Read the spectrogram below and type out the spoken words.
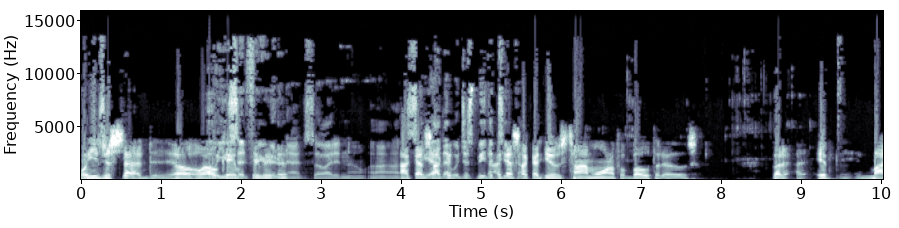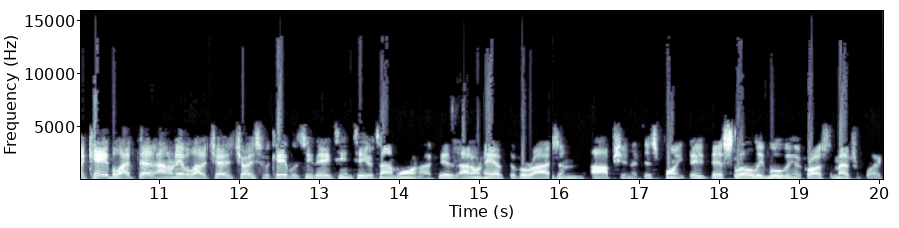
Well, you just said. Oh, well, oh, you said for your internet, so I didn't know. Uh, I so guess yeah, I that could- would just be the I two. guess I could use Time Warner for both of those. But uh, if my cable, I that, I don't have a lot of cho- choice for cable. It's either AT and T or Time Warner. I don't have the Verizon option at this point. They they're slowly moving across the metroplex.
